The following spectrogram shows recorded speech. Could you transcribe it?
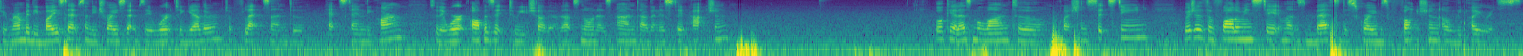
So remember the biceps and the triceps, they work together to flex and to extend the arm. So they work opposite to each other. That's known as antagonistic action. Okay, let's move on to question 16. Which of the following statements best describes the function of the iris?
